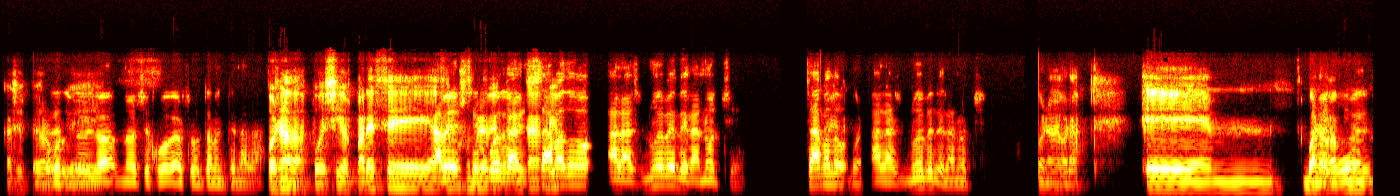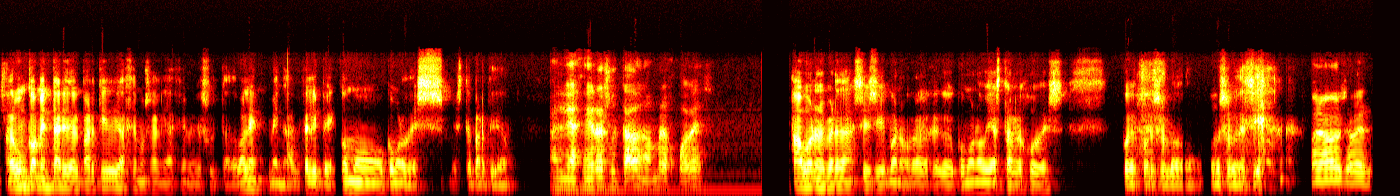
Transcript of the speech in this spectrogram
Casi es peor. Porque... de Bilbao no se juega absolutamente nada. Pues nada, pues si os parece. A ver, se juega el sábado a las 9 de la noche. Sábado bueno. a las 9 de la noche. Buena hora. Eh, bueno, ver, algún, algún, comentario del partido y hacemos alineación y resultado, ¿vale? Venga, Felipe, ¿cómo, cómo lo ves este partido? Alineación y resultado, no, hombre, el jueves. Ah, bueno, es verdad, sí, sí. Bueno, como no voy a estar el jueves, pues por eso lo, por eso lo decía. Bueno, vamos a ver.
